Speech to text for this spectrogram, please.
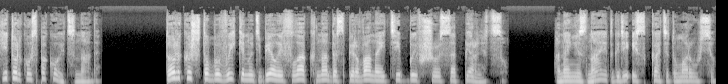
ей только успокоиться надо. Только чтобы выкинуть белый флаг, надо сперва найти бывшую соперницу. Она не знает, где искать эту Марусю,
